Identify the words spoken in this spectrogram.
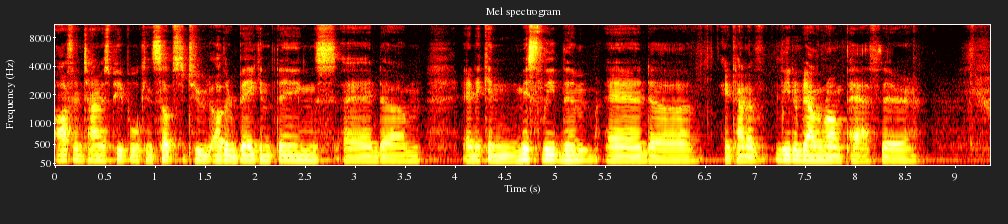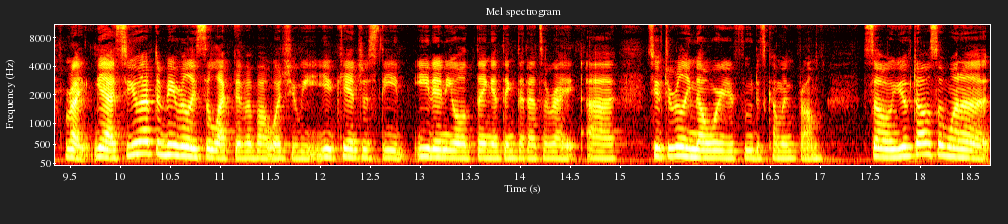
oftentimes, people can substitute other bacon things, and um, and it can mislead them and uh, and kind of lead them down the wrong path there. Right. Yeah. So you have to be really selective about what you eat. You can't just eat eat any old thing and think that that's all right. Uh, so you have to really know where your food is coming from. So you have to also want to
